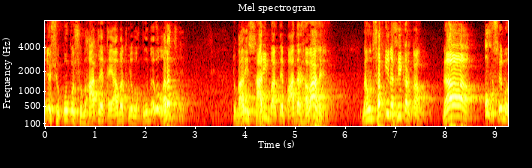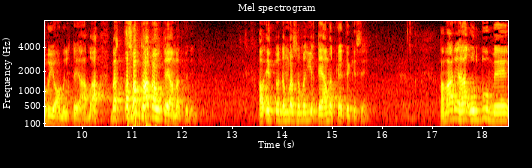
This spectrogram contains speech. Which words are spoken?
جو شکوک و شبہات ہے قیامت کے وقوع میں وہ غلط ہے۔ تمہاری ساری باتیں پادر ہوا ہیں۔ میں ان سب کی نفی کرتا ہوں۔ لا اقسم بیوم القیامہ۔ میں قسم کھاتا ہوں قیامت کے دن کی۔ اب ایک تو نمبر سمجھیے، قیامت کہتے کسے ہمارے ہاں اردو میں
